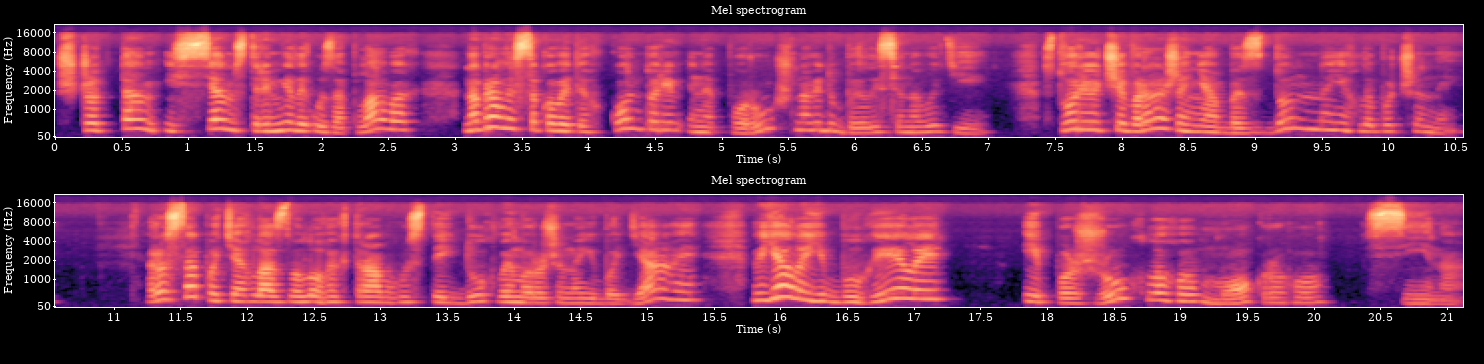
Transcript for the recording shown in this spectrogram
що там і сям стриміли у заплавах, набрали соковитих контурів і непорушно відбилися на воді, створюючи враження бездонної глибочини. Роса потягла з вологих трав густий дух вимороженої бодяги, в'ялої бугили і пожухлого мокрого сіна,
